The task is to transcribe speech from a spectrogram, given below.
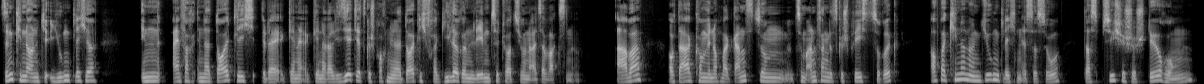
sind Kinder und Jugendliche in einfach in einer deutlich oder generalisiert jetzt gesprochen in einer deutlich fragileren Lebenssituation als Erwachsene. Aber auch da kommen wir noch mal ganz zum zum Anfang des Gesprächs zurück. Auch bei Kindern und Jugendlichen ist es so, dass psychische Störungen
